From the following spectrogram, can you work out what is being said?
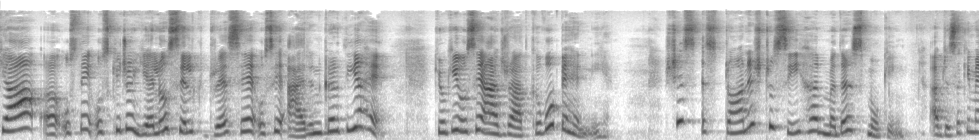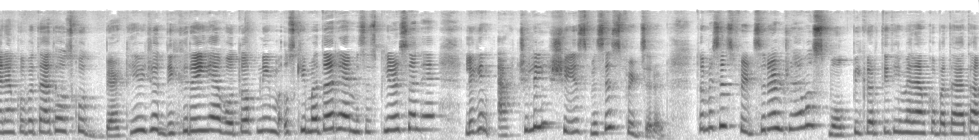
क्या उसने उसकी जो येलो सिल्क ड्रेस है, उसे आयरन कर दिया है? क्योंकि उसे आज रात को वो पहननी है। She is astonish to see her mother smoking अब जैसा कि मैंने आपको बताया था, उसको बैठी हुई जो दिख रही है, वो तो अपनी, उसकी मदर है मिसेस पियर्सन है, लेकिन actually she is Mrs Fitzgerald तो मिसेस फिट्जरल्ड जो है, वो स्मोक भी करती थी, मैंने आपको बताया था।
